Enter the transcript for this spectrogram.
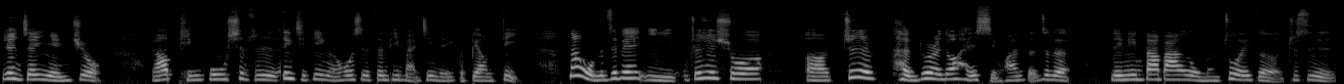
认真研究，然后评估是不是定期定额或是分批买进的一个标的。那我们这边以就是说，呃，就是很多人都很喜欢的这个零零八八，我们做一个就是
